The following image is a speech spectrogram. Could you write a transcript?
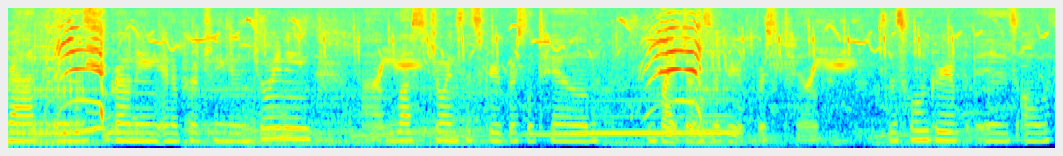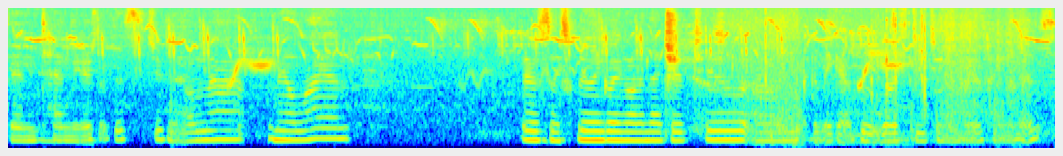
Wrath is groaning and approaching and joining. Uh, Lust joins this group, bristle-tailed. Bite joins the group, bristle-tailed. So this whole group is all within 10 meters of this juvenile ma- male lion. There's some squealing going on in that group too. Um, couldn't make out who it was due to number of hyenas.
